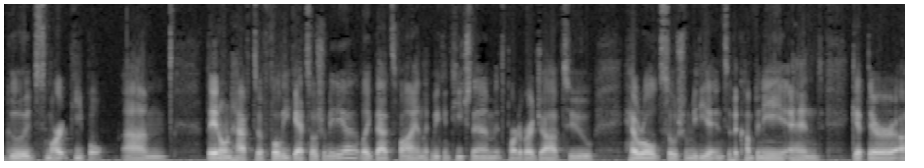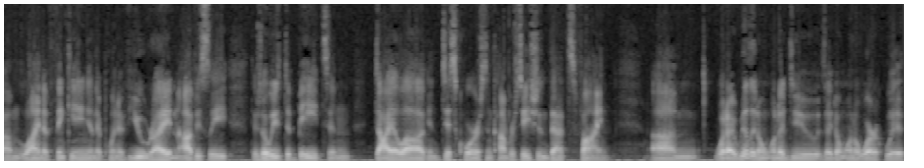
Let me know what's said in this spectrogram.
good, smart people. Um, they don't have to fully get social media, like that's fine. Like we can teach them. It's part of our job to herald social media into the company and get their um, line of thinking and their point of view right. And obviously, there's always debates and dialogue and discourse and conversation. That's fine. Um, what I really don't want to do is I don't want to work with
